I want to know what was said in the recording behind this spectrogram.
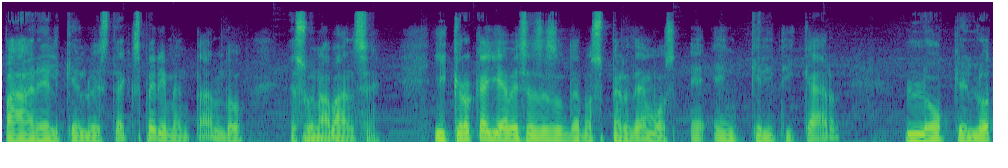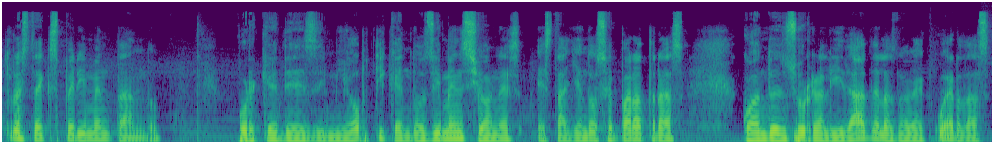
para el que lo está experimentando es un avance. Y creo que ahí a veces es donde nos perdemos en, en criticar lo que el otro está experimentando, porque desde mi óptica en dos dimensiones está yéndose para atrás, cuando en su realidad de las nueve cuerdas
